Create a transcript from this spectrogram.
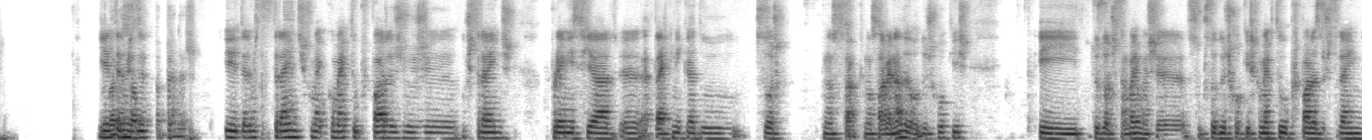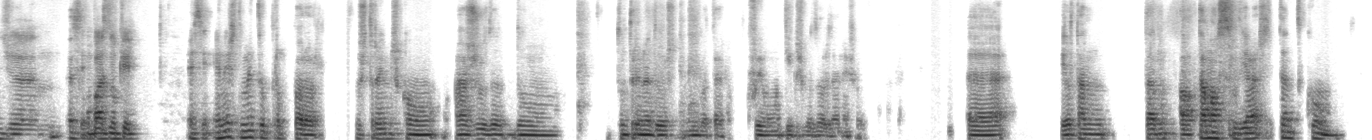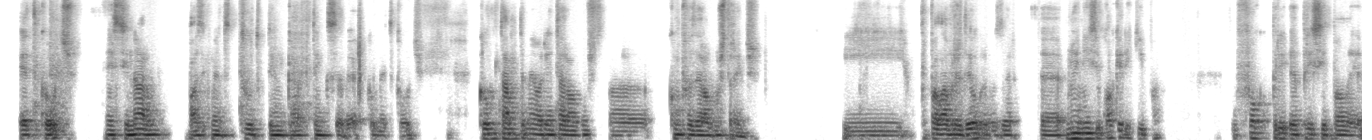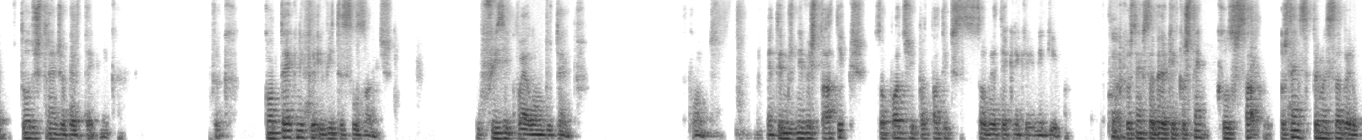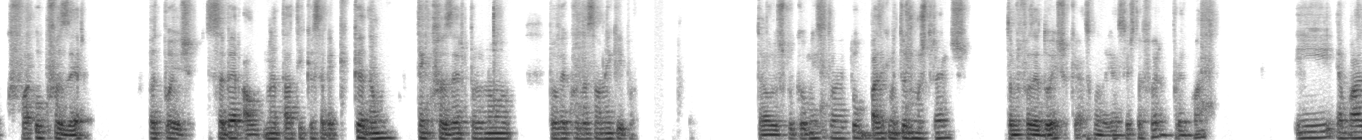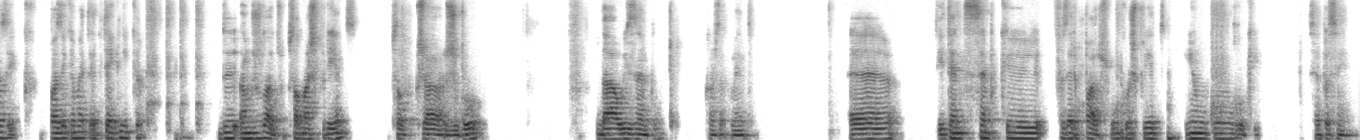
E em, é termos de, aprendes. e em termos de treinos, como é, como é que tu preparas os, os treinos para iniciar uh, a técnica de pessoas que não, sabe, que não sabem nada, dos rookies e dos outros também, mas uh, sobretudo dos rookies, como é que tu preparas os treinos uh, assim, com base no quê? É assim, eu neste momento estou a preparar os treinos com a ajuda de um, de um treinador da Inglaterra, que foi um antigo jogador da NFL. Uh, ele está, está-me está a auxiliar tanto como head coach, ensinar-me basicamente tudo que tenho que, tenho que saber como head coach, como está-me também a orientar alguns, uh, como fazer alguns treinos. E por palavras dele, eu vou dizer, uh, no início, qualquer equipa, o foco pri principal é todos os treinos haver técnica. Porque com técnica evita-se lesões. O físico vai ao longo do tempo. Ponto. Em termos de níveis táticos, só podes ir para táticos se souber técnica na equipa. Claro. Porque eles têm que saber o que é que eles têm, que eles, sabem, eles têm que primeiro saber o que, o que fazer, para depois saber algo na tática, saber que cada um tem que fazer para não para haver coordenação na equipa. Então ele explicou-me isso, então estou basicamente todos os meus treinos, estamos a fazer dois, que é a segunda e a sexta-feira, por enquanto, e é básico, basicamente é técnica de ambos os lados. O pessoal mais experiente, o pessoal que já jogou, dá o exemplo constantemente. Uh, e tente sempre que fazer pares, um com o experiente e um com o rookie. Sempre assim.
